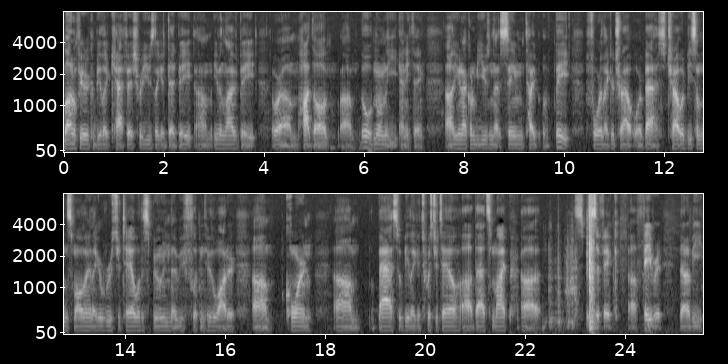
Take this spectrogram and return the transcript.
Bottom feeder could be like catfish where you use like a dead bait, um, even live bait, or um, hot dog. Um, they'll normally eat anything uh, you're not going to be using that same type of bait for like a trout or bass. Trout would be something smaller, like a rooster tail with a spoon that would be flipping through the water. Um, corn, um, bass would be like a twister tail. Uh, that's my uh, specific uh, favorite that I'll be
